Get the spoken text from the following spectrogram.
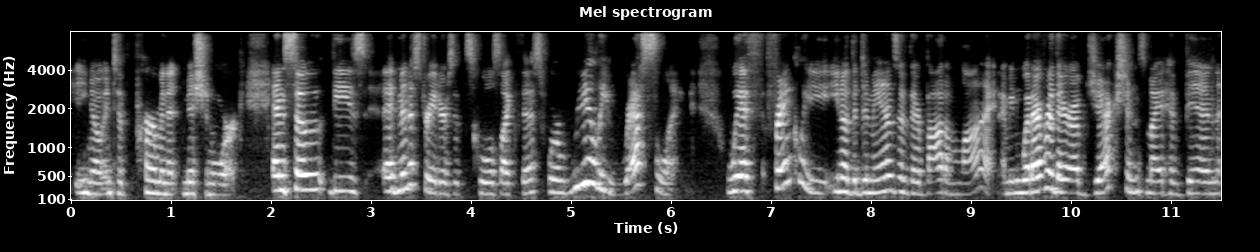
you know, into permanent mission work. And so these administrators at schools like this were really wrestling with, frankly, you know, the demands of their bottom line. I mean, whatever their objections might have been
